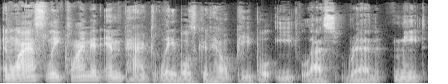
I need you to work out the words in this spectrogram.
And lastly, climate impact labels could help people eat less red meat.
